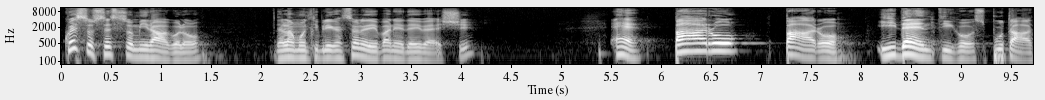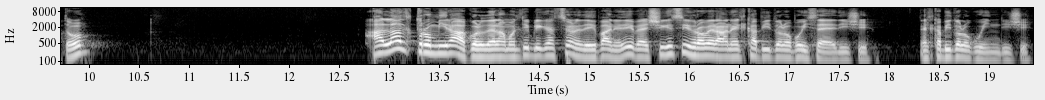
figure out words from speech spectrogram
Questo stesso miracolo della moltiplicazione dei pani e dei pesci è paro paro, identico, sputato all'altro miracolo della moltiplicazione dei pani e dei pesci che si troverà nel capitolo poi 16, nel capitolo 15,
